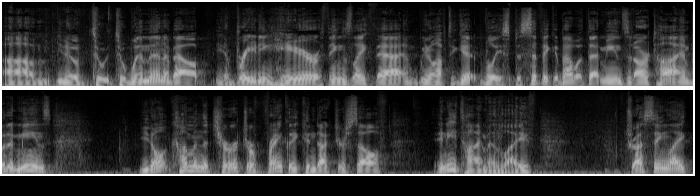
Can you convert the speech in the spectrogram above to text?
Um, you know, to, to women about you know braiding hair or things like that, and we don't have to get really specific about what that means in our time. But it means you don't come in the church, or frankly, conduct yourself any time in life dressing like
